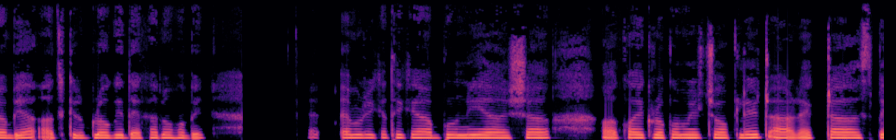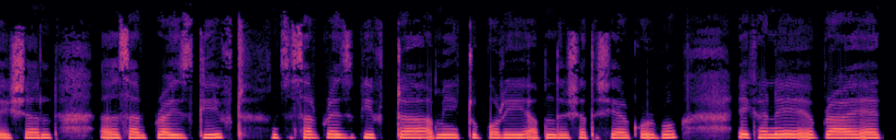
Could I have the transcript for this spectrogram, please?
রাবেয়া। আজকের ব্লগে দেখানো হবে আমেরিকা থেকে আব্বু নিয়ে আসা কয়েক রকমের চকলেট আর একটা স্পেশাল সারপ্রাইজ গিফট সারপ্রাইজ গিফটটা আমি একটু পরে আপনাদের সাথে শেয়ার করব। এখানে প্রায় এক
